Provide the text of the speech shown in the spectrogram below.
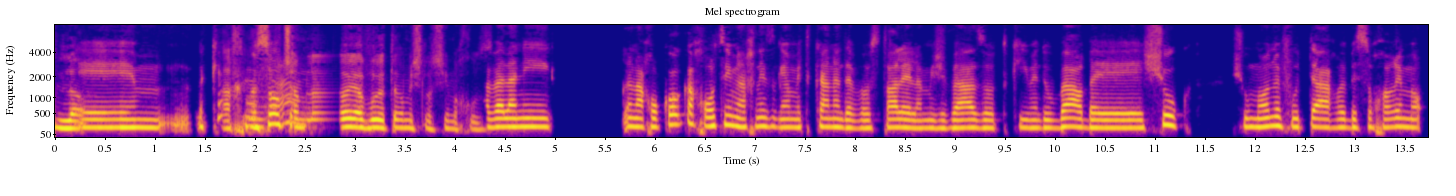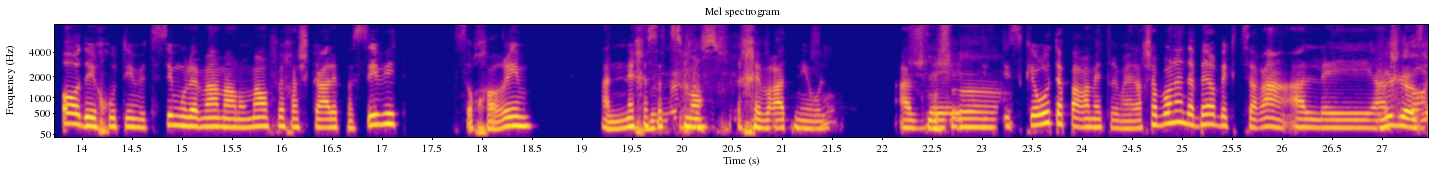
לא. אה, כן, ההכנסות שם לא לא יעברו יותר מ-30 אחוז. אבל אני, אנחנו כל כך רוצים להכניס גם את קנדה ואוסטרליה למשוואה הזאת, כי מדובר בשוק שהוא מאוד מפותח ובסוחרים מאוד איכותיים, ותשימו לב מה אמרנו, מה הופך השקעה לפסיבית? סוחרים, הנכס עצמו, חברת ניהול. אז שלושה- אה, תזכרו את הפרמטרים האלה. עכשיו בואו נדבר בקצרה על אה, רגע, ההשקעות.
